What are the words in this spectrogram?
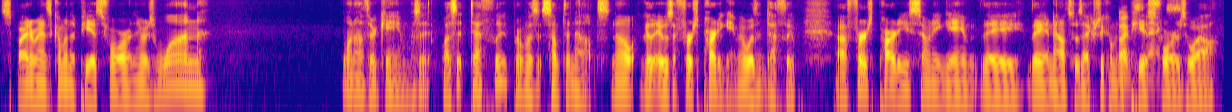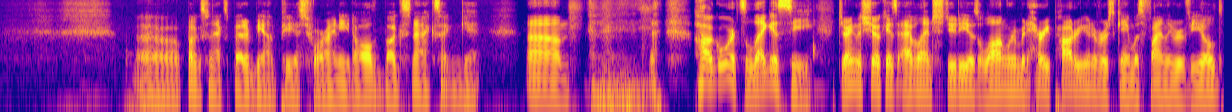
Spider-Man's coming to PS4, and there was one one other game. Was it was it Deathloop or was it something else? No, it was a first party game. It wasn't Deathloop. Uh, first party Sony game they they announced was actually coming Bug to PS4 Snacks. as well. Oh, Bugsnax better be on PS4. I need all the Bugsnax I can get. Um, Hogwarts Legacy. During the showcase, Avalanche Studios' long rumored Harry Potter universe game was finally revealed.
